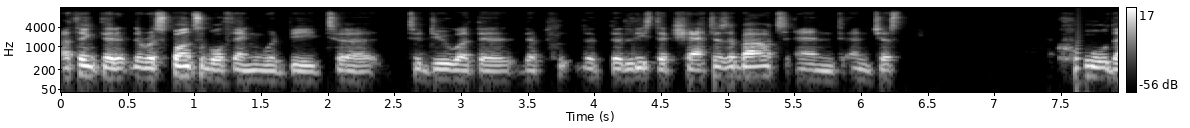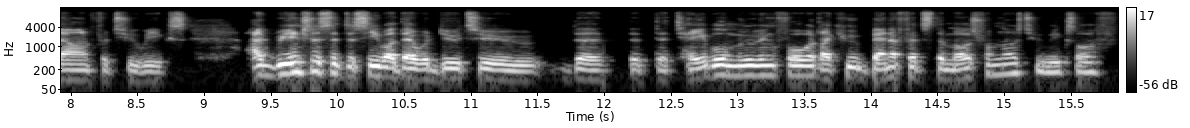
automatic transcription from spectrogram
I think that the responsible thing would be to to do what the the, the, the least the chat is about, and and just cool down for two weeks. I'd be interested to see what that would do to the, the, the table moving forward. Like who benefits the most from those two weeks off?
